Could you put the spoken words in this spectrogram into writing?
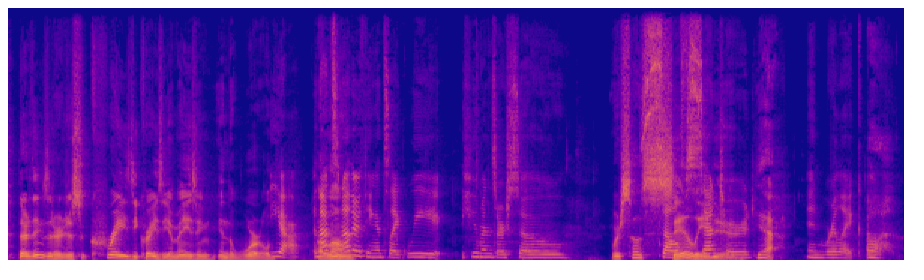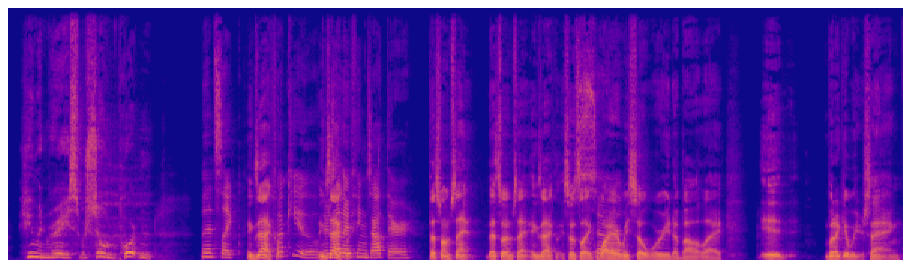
there are things that are just crazy, crazy amazing in the world. Yeah. And that's Alone. another thing. It's like we humans are so We're so silly. Self-centered. Yeah, and we're like, oh, human race, we're so important. But it's like, exactly. fuck you. There's Exactly. other things out there. That's what I'm saying. That's what I'm saying. Exactly. So it's like, why are we so worried about like it? But I get what you're saying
